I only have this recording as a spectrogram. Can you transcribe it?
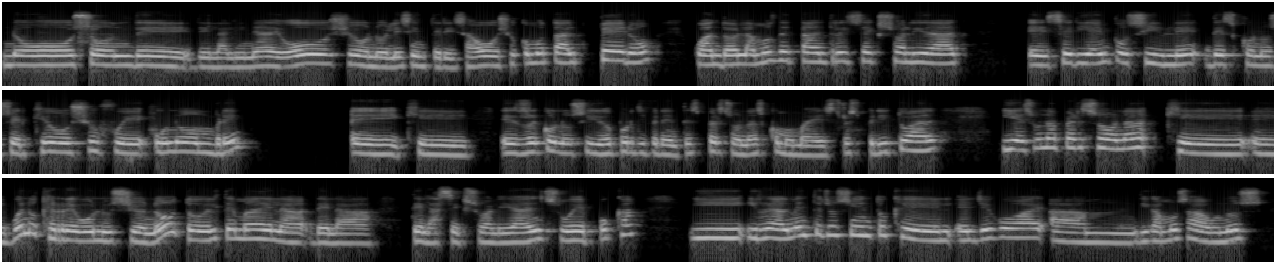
no son de, de la línea de Osho, no les interesa Osho como tal, pero cuando hablamos de tantra y sexualidad, sería imposible desconocer que Osho fue un hombre que es reconocido por diferentes personas como maestro espiritual y es una persona que, eh, bueno, que revolucionó todo el tema de la, de, la, de la sexualidad en su época Y, realmente yo siento que él, llegó a, mm, digamos, a unos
